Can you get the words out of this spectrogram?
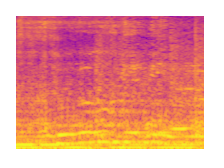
through, give me a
